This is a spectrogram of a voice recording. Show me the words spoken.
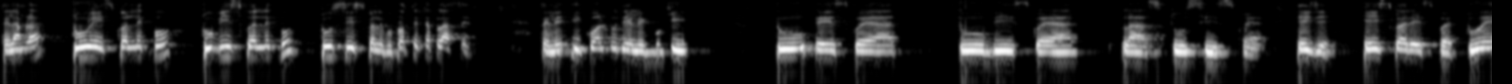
তাহলে আমরা টু এ স্কোয়ার লিখব, টু বি স্কোয়ার লিখব, টু সি স্কোয়ার লিখব, প্রত্যেকটা প্লাসের। তাহলে ইকুয়াল টু দিয়ে লিখব কি? Two a square, two b square plus two c square. এই যে a square a square, two a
